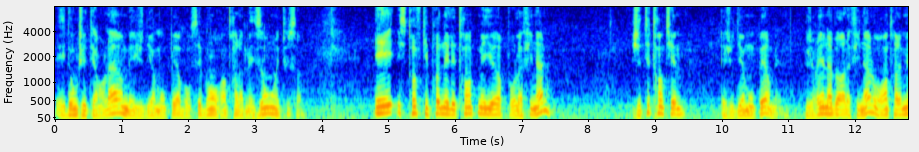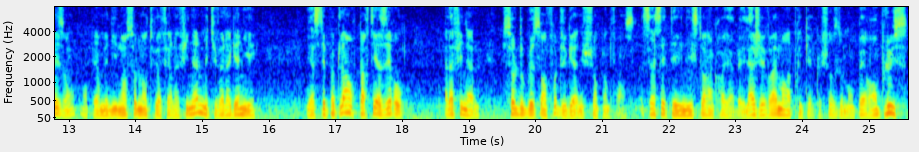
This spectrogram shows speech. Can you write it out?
Et donc j'étais en larmes et je dis à mon père, bon, c'est bon, on rentre à la maison et tout ça. Et il se trouve qu'il prenait les 30 meilleurs pour la finale. J'étais 30e. Et je dis à mon père, mais j'ai rien à voir à la finale, on rentre à la maison. Mon père me dit, non seulement tu vas faire la finale, mais tu vas la gagner. Et à cette époque-là, on repartait à zéro, à la finale. Seul double sans faute, je gagne, je suis champion de France. Ça, c'était une histoire incroyable. Et là, j'ai vraiment appris quelque chose de mon père. En plus,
